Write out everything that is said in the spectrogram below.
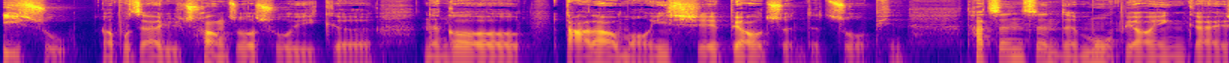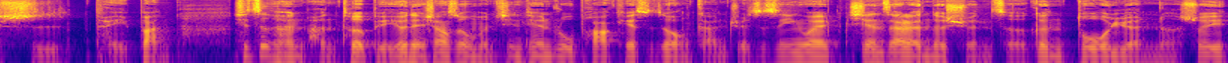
艺术，而不在于创作出一个能够达到某一些标准的作品。它真正的目标应该是陪伴，其实这个很很特别，有点像是我们今天录 Podcast 这种感觉，只是因为现在人的选择更多元了，所以。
